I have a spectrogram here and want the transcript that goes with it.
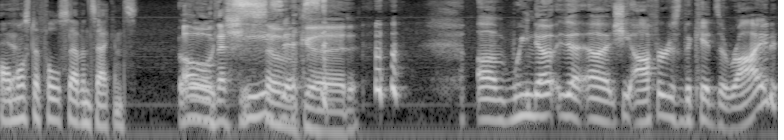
almost a full seven seconds. Oh, that's so Jesus. good. we know uh, she offers the kids a ride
